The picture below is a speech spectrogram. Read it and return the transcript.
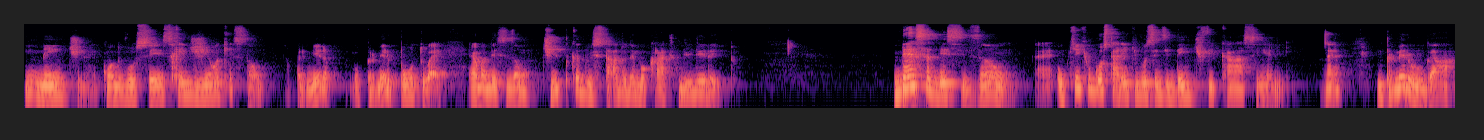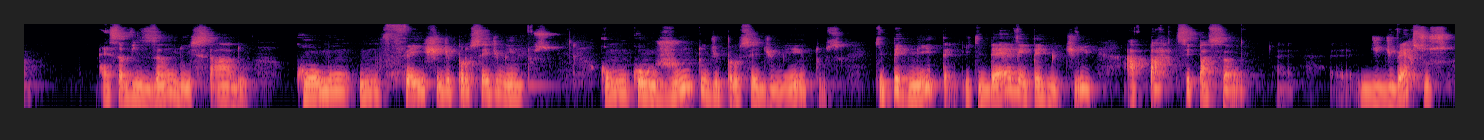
em mente né, quando vocês redigiam a questão, primeira, o primeiro ponto é, é uma decisão típica do Estado Democrático de Direito. Nessa decisão, é, o que, que eu gostaria que vocês identificassem ali? Né? Em primeiro lugar, essa visão do Estado como um feixe de procedimentos, como um conjunto de procedimentos que permitem e que devem permitir a participação de diversos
